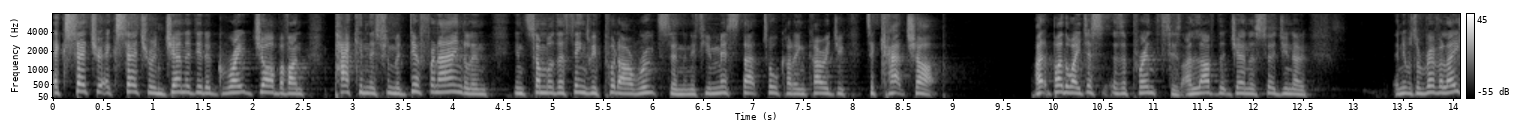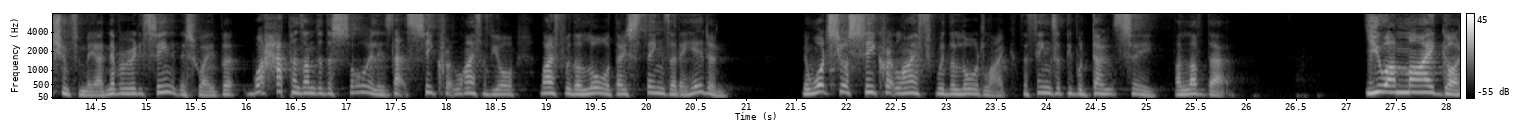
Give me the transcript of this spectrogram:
etc., etc. And Jenna did a great job of unpacking this from a different angle in, in some of the things we put our roots in. And if you missed that talk, I'd encourage you to catch up. I, by the way, just as a parenthesis, I love that Jenna said, you know, and it was a revelation for me. I'd never really seen it this way. But what happens under the soil is that secret life of your life with the Lord, those things that are hidden. Now, what's your secret life with the Lord like? The things that people don't see. I love that. You are my God.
